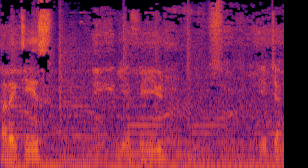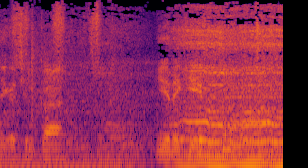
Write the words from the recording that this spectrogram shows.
हर एक चीज़। ये फ़ीड ये चने का छिलका। है ये देखिए।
